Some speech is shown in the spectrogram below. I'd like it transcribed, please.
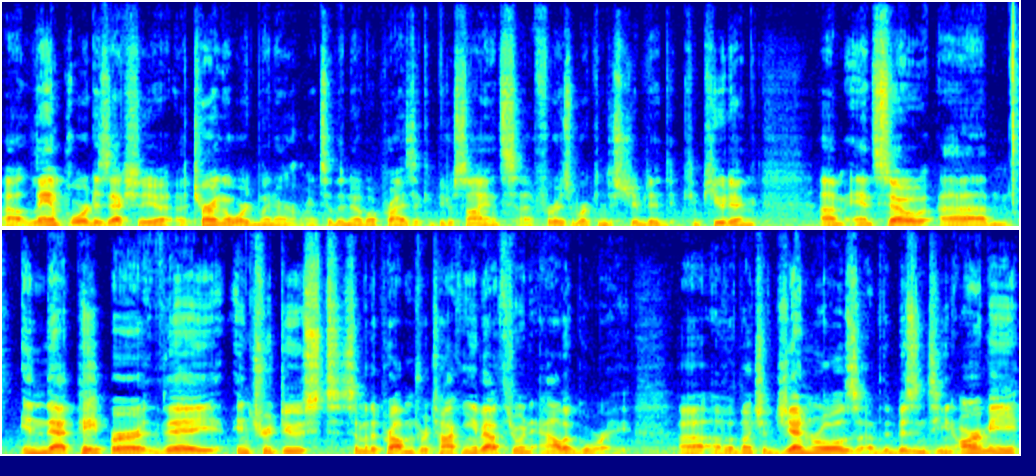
Uh, Lamport is actually a, a, Turing Award winner, right? So the Nobel Prize of Computer Science uh, for his work in distributed computing. Um, and so um, in that paper, they introduced some of the problems we're talking about through an allegory. Uh, of a bunch of generals of the Byzantine army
